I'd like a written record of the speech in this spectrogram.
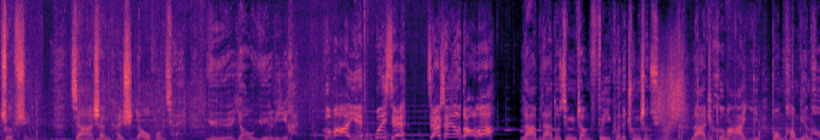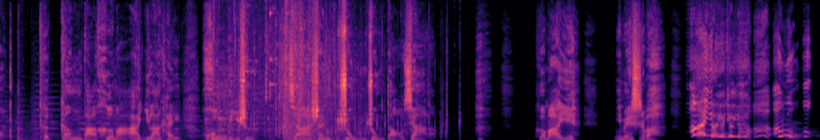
这时，假山开始摇晃起来，越摇越厉害。河马阿姨，危险！假山要倒了！拉布拉多警长飞快地冲上去，拉着河马阿姨往旁边跑。他刚把河马阿姨拉开，轰的一声，假山重重倒下了。河马阿姨，你没事吧？哎呦呦呦呦呦！啊，我我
